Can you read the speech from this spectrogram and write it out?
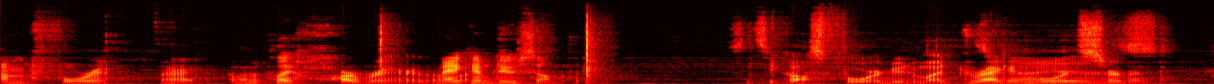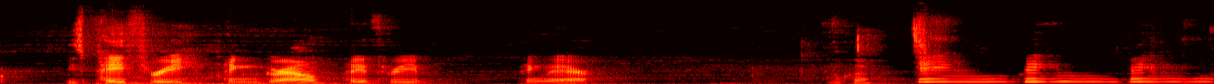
I'm for it. All right, I'm gonna play Harbinger though, Make him do something. since he costs four due to my Dragon guy Lord is- Servant. He's pay three, ping the ground, pay three, ping the air. Okay. Ding, ding, ding.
